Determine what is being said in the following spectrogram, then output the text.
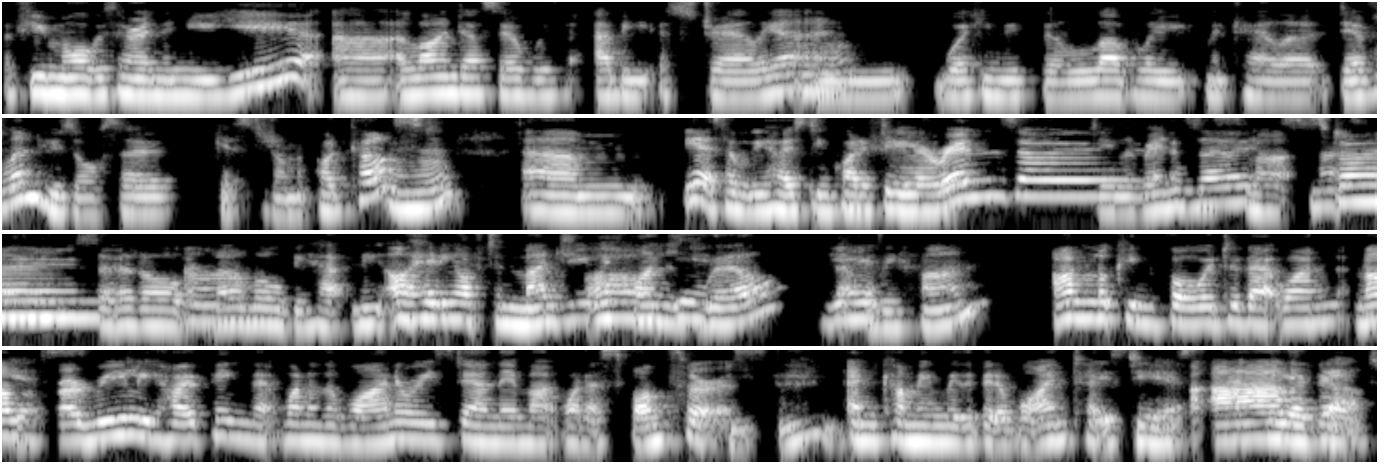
a few more with her in the new year. Uh, aligned ourselves with Abey Australia Mhm. and working with the lovely Michaela Devlin, who's also guested on the podcast. Mhm. Um, yeah, so we'll be hosting quite a Di few. Lorenzo, Di Lorenzo, Smart Smart Stone. Stone. So that'll that'll um, all be happening. Oh, heading off to Mudgee with Oh, one as yes. well. That will be fun. I'm looking forward to that one. And I'm, Yes. Really hoping that one of the wineries down there might want to sponsor us Mhm. and come in with a bit of wine tasting Yes, at after, the event.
